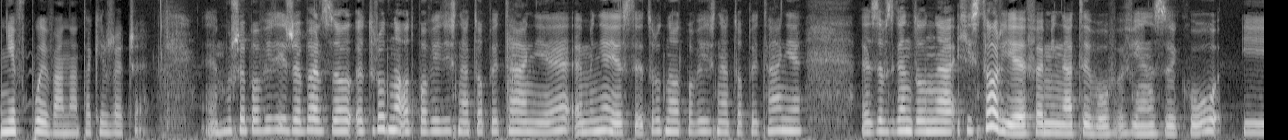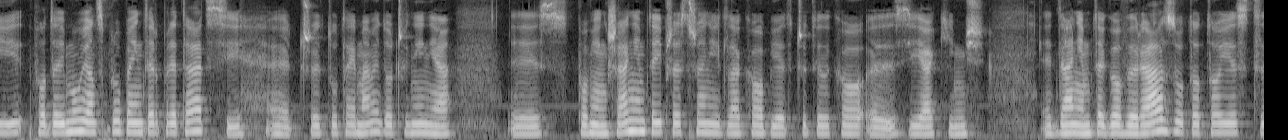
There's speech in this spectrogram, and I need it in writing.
nie wpływa na takie rzeczy? Muszę powiedzieć, że bardzo trudno odpowiedzieć na to pytanie. Mnie jest trudno odpowiedzieć na to pytanie ze względu na historię feminatywów w języku i podejmując próbę interpretacji, czy tutaj mamy do czynienia z powiększaniem tej przestrzeni dla kobiet, czy tylko z jakimś daniem tego wyrazu, to to jest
